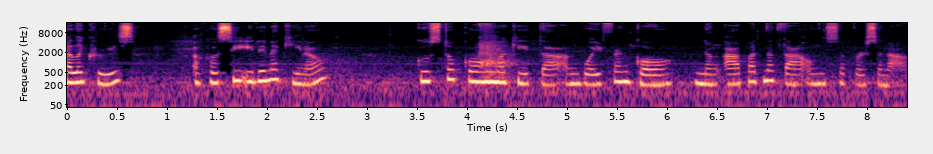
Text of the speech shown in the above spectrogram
Dela Cruz. Ako si Eden Aquino. Gusto kong makita ang boyfriend ko ng apat na taong sa personal.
